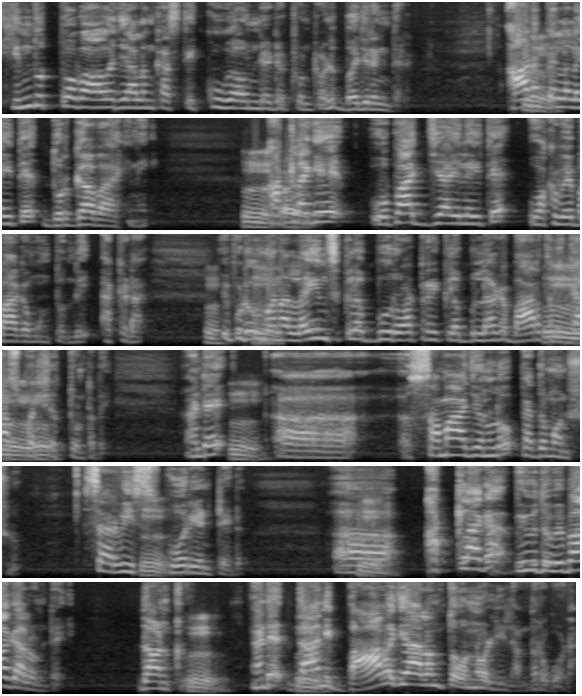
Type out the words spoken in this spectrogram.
హిందుత్వ భావజాలం కాస్త ఎక్కువగా ఉండేటటువంటి వాళ్ళు బజరంగ్ దళ్ ఆడపిల్లలైతే దుర్గావాహిని. అట్లాగే ఉపాధ్యాయులైతే ఒక విభాగం ఉంటుంది అక్కడ. ఇప్పుడు మన లయన్స్ క్లబ్ రోటరీ క్లబ్ లాగా భారత వికాస్ పరిషత్ ఉంటుంది. అంటే సమాజంలో పెద్ద మనుషులు సర్వీస్ ఓరియంటెడ్. అట్లాగా వివిధ విభాగాలు ఉంటాయి దాంట్లో అంటే దాని భావజాలంతో ఉన్నోళ్ళు వీళ్ళందరూ కూడా.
